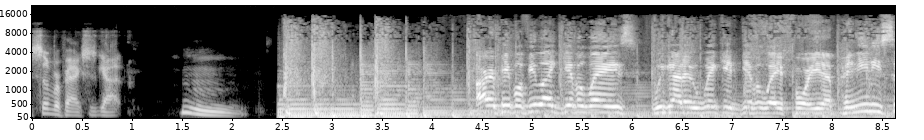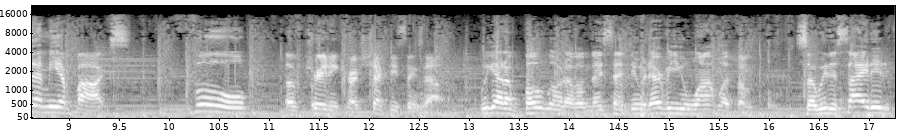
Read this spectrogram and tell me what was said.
silver packs he's got. Hmm. All right, people, if you like giveaways, we got a wicked giveaway for you. Panini sent me a box full of trading cards. Check these things out. We got a boatload of them. They said do whatever you want with them. So we decided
